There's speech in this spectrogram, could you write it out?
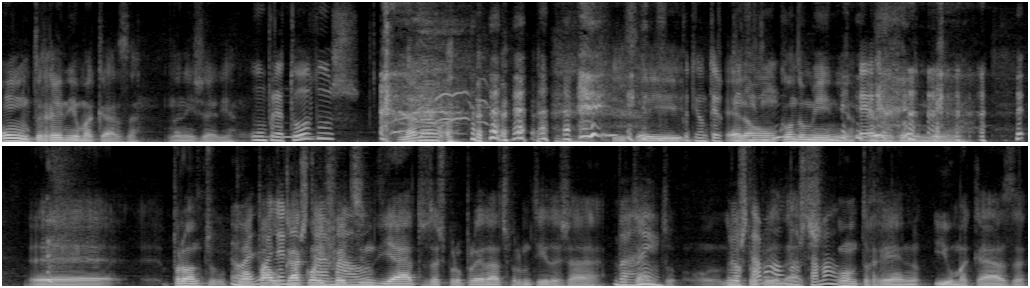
Um terreno e uma casa na Nigéria. Um para todos? Não, não. Isso aí era um condomínio. Era um condomínio. Uh, pronto, com olha, Paulo cá com efeitos mal. imediatos, as propriedades prometidas já. Bem, portanto, duas propriedades, mal, um terreno e uma casa.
